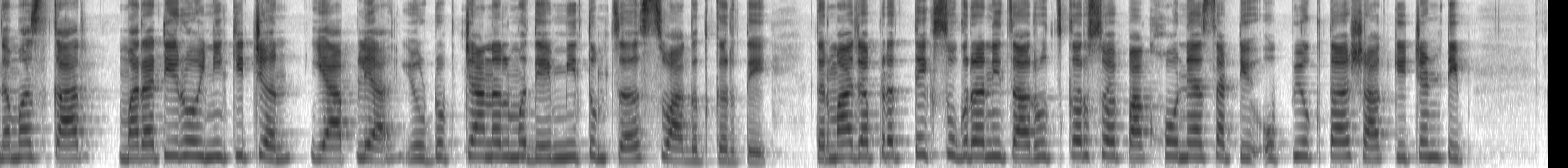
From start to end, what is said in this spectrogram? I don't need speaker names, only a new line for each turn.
नमस्कार मराठी रोहिणी किचन या आपल्या यूट्यूब चॅनलमध्ये मी तुमचं स्वागत करते. तर माझ्या प्रत्येक सुगरणीचा रुचकर स्वयंपाक होण्यासाठी उपयुक्त अशा किचन टिप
